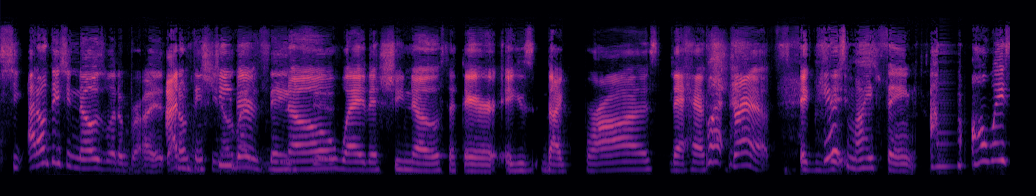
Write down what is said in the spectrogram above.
She, I don't think she knows what a bra is. I don't think she, knows. There's they no exist. way that she knows that there is like bras that have But straps. Exist. Here's my thing. I'm always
